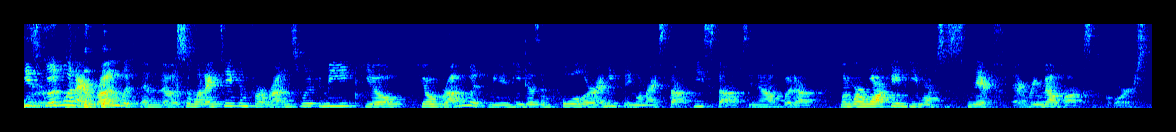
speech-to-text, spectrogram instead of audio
He's good when I run with him though. So when I take him for runs with me, he'll he'll run with me and he doesn't pull or anything. When I stop, he stops, you know. But uh, when we're walking, he wants to sniff every mailbox, of course.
